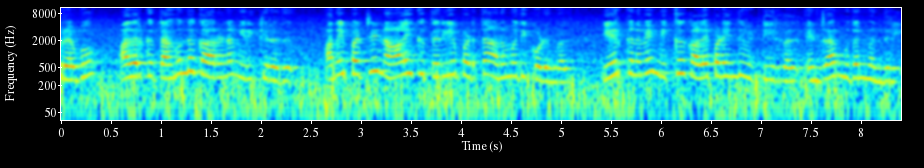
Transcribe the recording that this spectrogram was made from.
பிரபு அதற்கு தகுந்த காரணம் இருக்கிறது. அதை பற்றி நாளைக்கு தெரியப்படுத்த அனுமதி கொடுங்கள். ஏற்கனவே மிக்க களைப்படைந்து விட்டீர்கள் என்றார் முதன் மந்திரி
